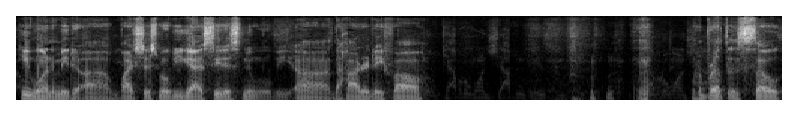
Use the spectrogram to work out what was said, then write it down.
he wanted me to uh, watch this movie. You guys see this new movie uh the harder they fall? My brother is so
